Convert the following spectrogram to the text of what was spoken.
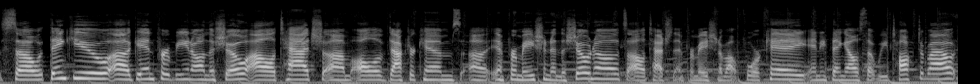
So, thank you uh, again for being on the show. I'll attach um, all of Dr. Kim's uh, information in the show notes. I'll attach the information about 4K, anything else that we talked about.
